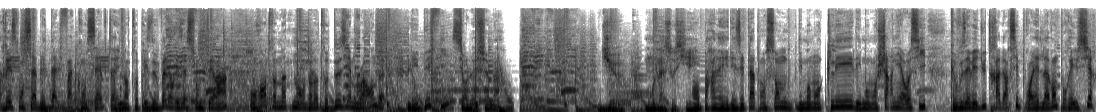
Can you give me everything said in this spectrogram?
responsable d'Alpha Concept, une entreprise de valorisation de terrain. On rentre maintenant dans notre deuxième round, les défis sur le chemin. Dieu, mon associé. On parlait des étapes ensemble, des moments clés, des moments charnières aussi que vous avez dû traverser pour aller de l'avant, pour réussir.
